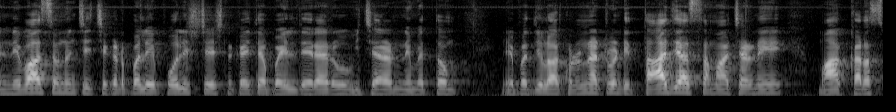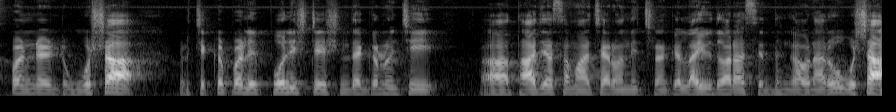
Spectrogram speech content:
నివాసం నుంచి చిక్కడపల్లి పోలీస్ స్టేషన్కి అయితే బయలుదేరారు. విచారణ నిమిత్తం నేపథ్యంలో అక్కడ ఉన్నటువంటి తాజా సమాచారాన్ని మా correspondent Usha Chikkadpally police station దగ్గర నుంచి తాజా సమాచారం అందించడానికి లైవ్ ద్వారా సిద్ధంగా ఉన్నారు. ఉషా.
